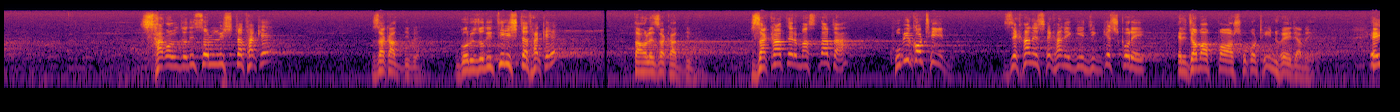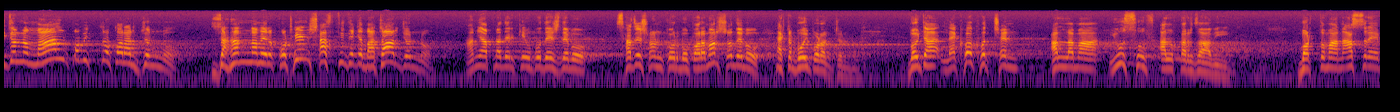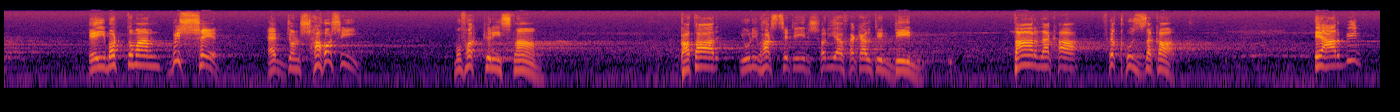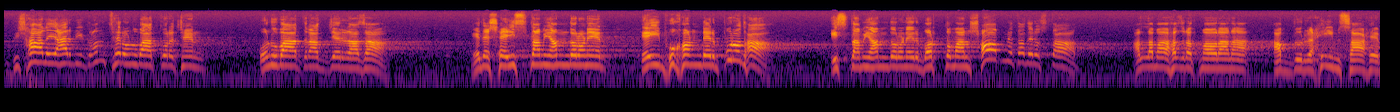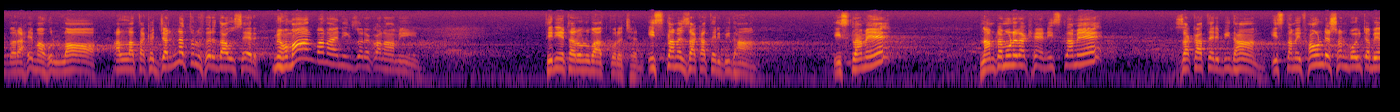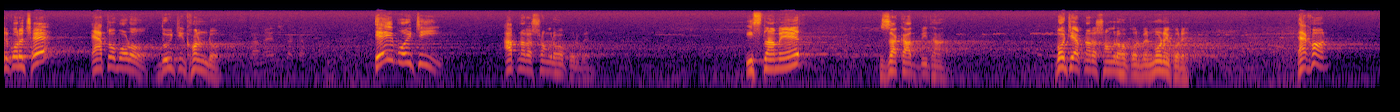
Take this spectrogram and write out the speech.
ছাগল যদি চল্লিশটা থাকে, জাকাত দিবেন। গরু যদি তিরিশটা থাকে, তাহলে জাকাত দিবেন। জাকাতের মাসলাটা খুবই কঠিন। যেখানে সেখানে গিয়ে জিজ্ঞেস করে এর জবাব পাওয়া সুকঠিন হয়ে যাবে। এই জন্য মাল পবিত্র করার জন্য জাহান নামের কঠিন শাস্তি থেকে বাঁচার জন্য আমি আপনাদেরকে উপদেশ দেব সাজেশন করব, পরামর্শ দেব, একটা বই পড়ার জন্য। বইটা লেখক হচ্ছেন আল্লামা ইউসুফ আল কারজাবি বর্তমান আশ্রে, এই বর্তমান বিশ্বের একজন সাহসী মুফাক্কির ইসলাম, কাতার ইউনিভার্সিটির শরিয়া ফ্যাকাল্টির ডিন। তার লেখা ফেকুজ জাকাত এ আরবি, বিশাল এই আরবি গ্রন্থের অনুবাদ করেছেন অনুবাদ রাজ্যের রাজা। এদেশে ইসলামী আন্দোলনের এই ভূখণ্ডের পুরোধা, ইসলামী আন্দোলনের বর্তমান সব নেতাদের ওস্তাদ, আল্লামা হজরত মাওলানা আব্দুর রহিম সাহেব রাহেমাহুল্লাহ, আল্লাহ তাকে জান্নাতুল ফেরদাউসের মেহমান বানায় কানা, আমিন। তিনি এটার অনুবাদ করেছেন, ইসলামে জাকাতের বিধান। ইসলামে? নামটা মনে রাখেন, ইসলামে জাকাতের বিধান। ইসলামী ফাউন্ডেশন বইটা বের করেছে, এত বড়, দুইটি খণ্ড। এই বইটি আপনারা সংগ্রহ করবেন। ইসলামের জাকাত বিধান। বইটি আপনারা সংগ্রহ করবেন, মনে করে। এখন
